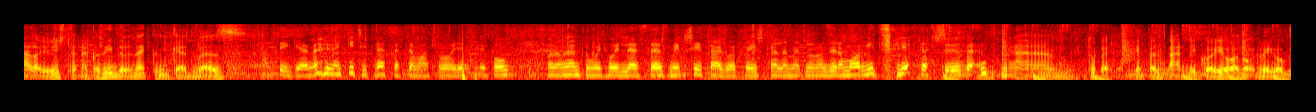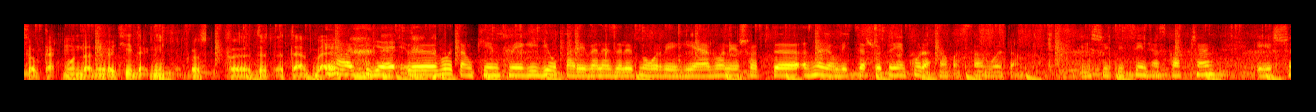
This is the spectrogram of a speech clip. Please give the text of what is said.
hála jó Istennek, az idő nekünk kedvez. Hát igen, én egy kicsit rettegtem attól, hogy esni fog. Mondom, nem tudom, hogy hogy lesz ez, még sétálgatva is kellemetlen azért a Margit szigetesőben. Nem, tulajdonképpen bármikor jó. A norvégok szokták mondani, hogy hideg nincs a rosszul föltöltött ember. Jaj, figyelj, ö, voltam kint még így jó pár évvel ezelőtt Norvégiában, és ott az nagyon vicces volt, hogy ilyen koratavasszal voltam. És így színház kapcsán, és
